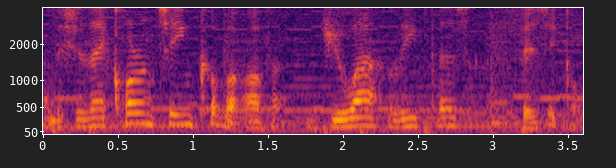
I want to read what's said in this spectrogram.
and this is their quarantine cover of Dua Lipa's Physical.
